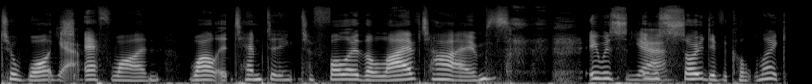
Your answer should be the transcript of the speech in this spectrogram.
to watch Yeah. F1 while attempting to follow the live times. it was it was so difficult. Like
